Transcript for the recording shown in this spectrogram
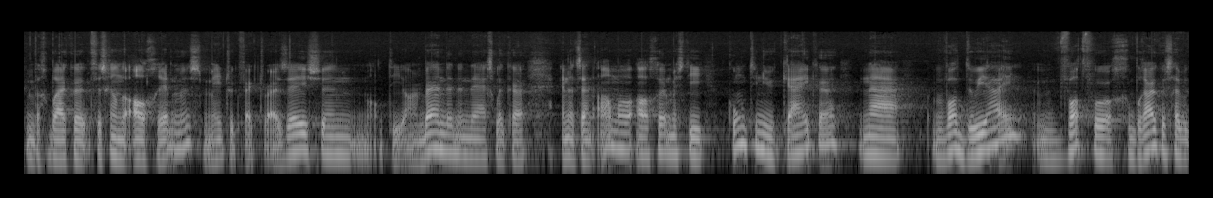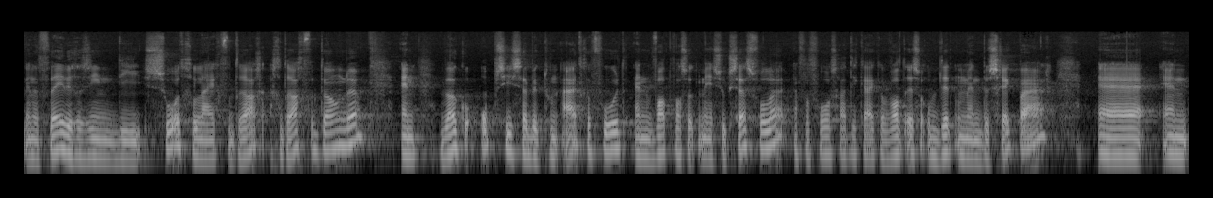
we gebruiken verschillende algoritmes, matrix factorization, multi-arm bandit en dergelijke. En dat zijn allemaal algoritmes die continu kijken naar wat doe jij? Wat voor gebruikers heb ik in het verleden gezien die soortgelijk gedrag, gedrag vertoonden? En welke opties heb ik toen uitgevoerd en wat was het meest succesvolle? En vervolgens gaat hij kijken wat is er op dit moment beschikbaar uh, en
